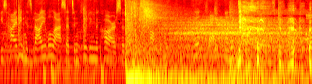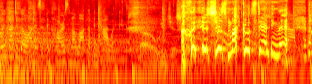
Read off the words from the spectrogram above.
He's hiding his valuable assets, including the car, so that he can confident. He'll clock anything stolen as we want. All we've got to go on is that the car's in a lockup in Howick. So we just... it's just Michael standing there.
